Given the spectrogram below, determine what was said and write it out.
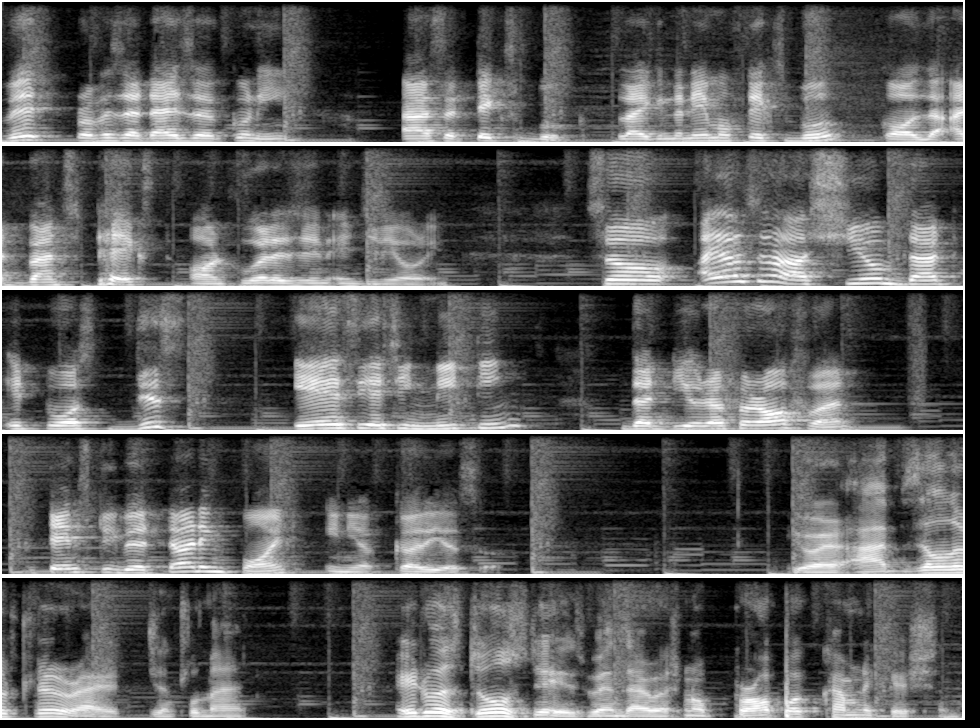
with Professor Daizo Kunii as a textbook, like in the name of textbook called the Advanced Text on Fluidization Engineering. So I also assume that it was this AIChE meeting that you refer often tends to be a turning point in your career, sir. You are absolutely right, gentlemen. It was those days when there was no proper communication.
